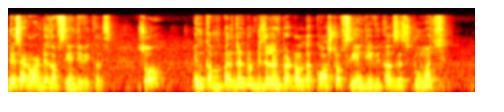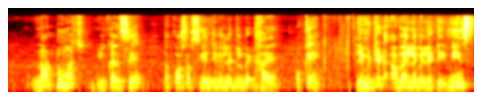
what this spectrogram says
disadvantage of cng vehicles. So in comparison to diesel and petrol the cost of cng vehicles is too much not too much you can say. The cost of cng is little bit high okay limited availability means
